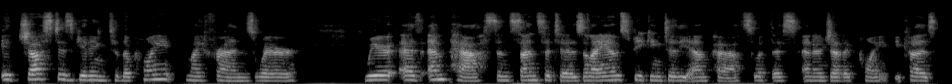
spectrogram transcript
it just is getting to the point, my friends, where we're as empaths and sensitives, and I am speaking to the empaths with this energetic point because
